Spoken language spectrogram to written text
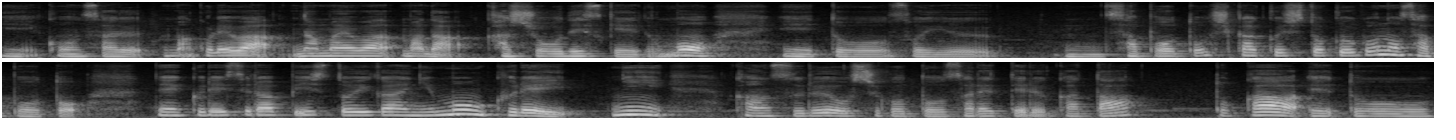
えー、コンサル、まあ、これは名前はまだ仮称ですけれども、えーと、そういううん、サポート資格取得後のサポート。でクレイセラピスト以外にもクレイに関するお仕事をされてる方とか、えーと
